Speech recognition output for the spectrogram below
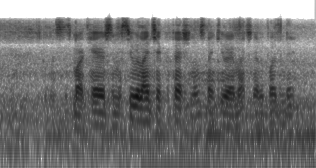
This is Mark Harrison with Sewer Line Check Professionals. Thank you very much and have a pleasant day.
